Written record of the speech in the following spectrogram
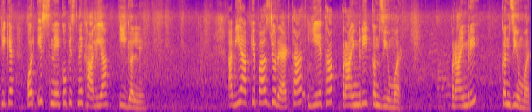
ठीक है? और इस स्नैक को किसने खा लिया? ईगल ने। अब ये आपके पास जो रेड था, ये था प्राइमरी कंज्यूमर प्राइमरी कंज्यूमर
